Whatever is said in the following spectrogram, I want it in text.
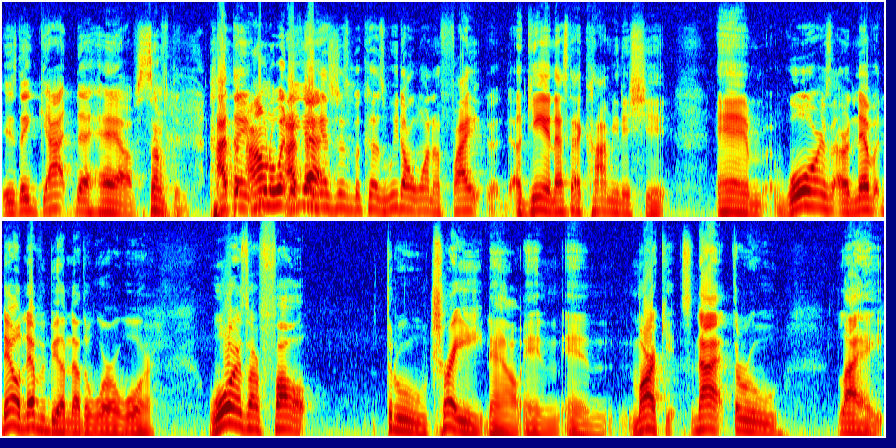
is they got to have something. I think I don't know what they I got. think it's just because we don't want to fight. Again, that's that communist shit. And wars are never. There'll never be another world war. Wars are fought through trade now and and markets, not through like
